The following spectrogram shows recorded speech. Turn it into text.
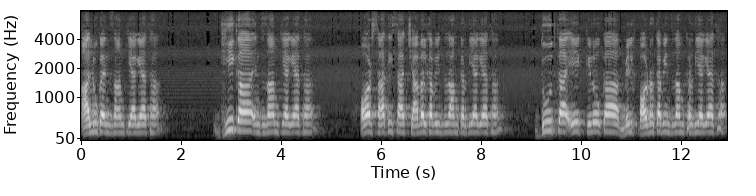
आलू का इंतज़ाम किया गया था, घी का इंतज़ाम किया गया था, और साथ ही साथ चावल का भी इंतज़ाम कर दिया गया था, दूध का एक किलो का मिल्क पाउडर का भी इंतज़ाम कर दिया गया था,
